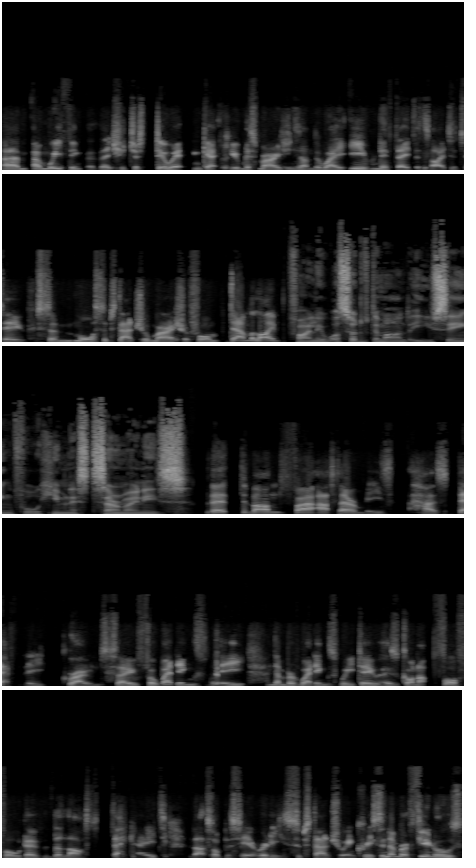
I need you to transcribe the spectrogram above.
Um, and we think that they should just do it and get humanist marriages underway, even if they decide to do some more substantial marriage reform down the line. Finally, what sort of demand are you seeing for humanist ceremonies? The demand for our ceremonies has definitely grown. So for weddings, the number of weddings we do has gone up fourfold over the last decade. That's obviously a really substantial increase. The number of funerals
